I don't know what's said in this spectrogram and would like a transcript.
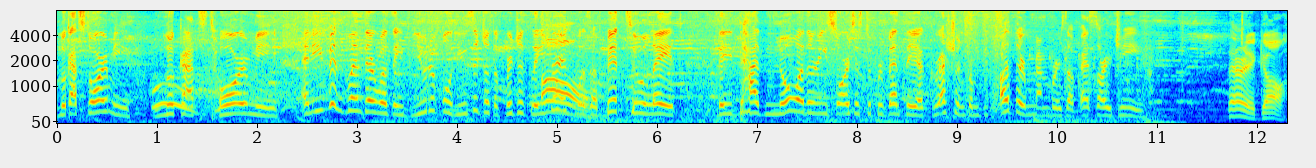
Look at Stormy. Look at Stormy. And even when there was a beautiful usage of the Frigid Glacier, Oh. it was a bit too late. They had no other resources to prevent the aggression from the other members of SRG. There you go.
